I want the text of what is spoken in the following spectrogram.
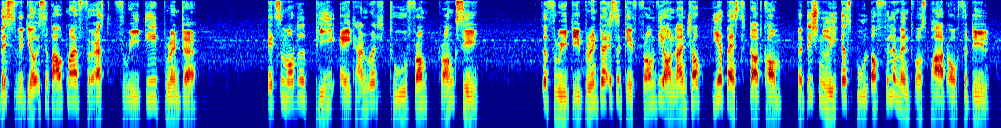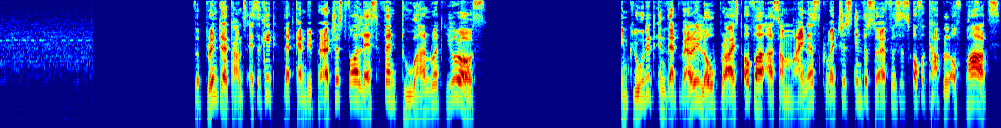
This video is about my first 3D printer. It's a model P800 from Tronxy. The 3D printer is a gift from the online shop gearbest.com, additionally a spool of filament was part of the deal. The printer comes as a kit that can be purchased for less than 200 euros. Included in that very low priced offer are some minor scratches in the surfaces of a couple of parts.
